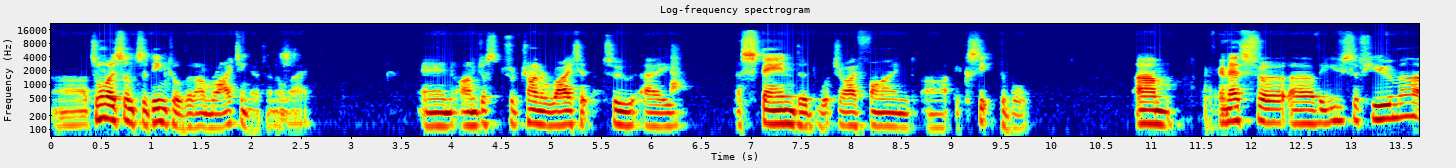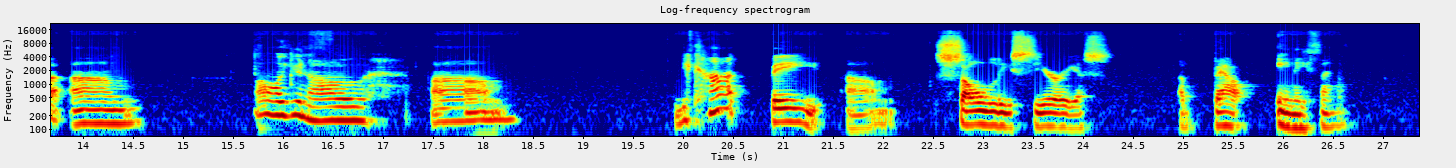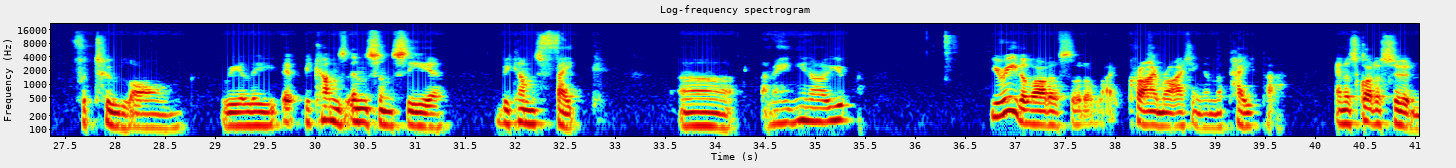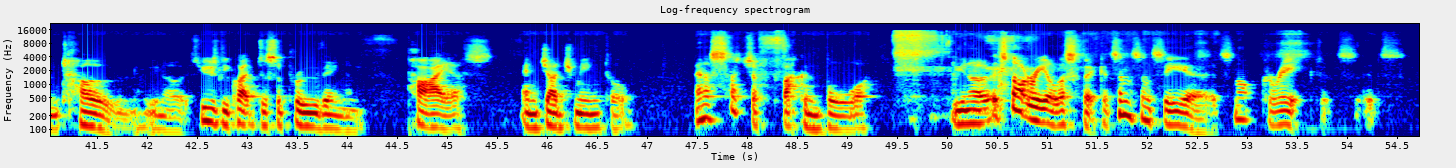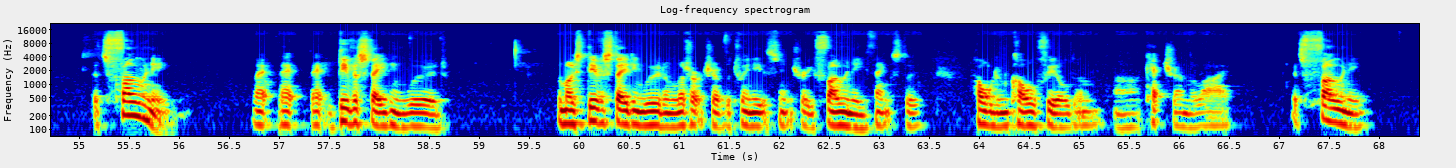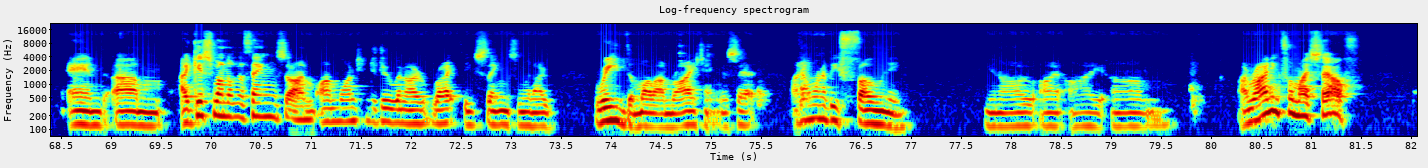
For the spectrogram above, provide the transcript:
Uh, it's almost incidental that I'm writing it in a way. And I'm just trying to write it to a a standard which I find uh, acceptable. Um, and as for uh, the use of humour, um, oh, you know, um, you can't be um, solely serious about anything for too long, really. It becomes insincere, becomes fake. Uh, I mean, you know, you you read a lot of sort of like crime writing in the paper, and it's got a certain tone. You know, it's usually quite disapproving and pious and judgmental, and it's such a fucking bore. You know, it's not realistic. It's insincere. It's not correct. It's it's it's phony. That that that devastating word, the most devastating word in literature of the 20th century, phony, thanks to Holden Caulfield and uh, Catcher in the Rye. It's phony. And um, I guess one of the things I'm, I'm wanting to do when I write these things and when I read them while I'm writing is that I don't want to be phony. You know, I, I, um, I'm writing for myself,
